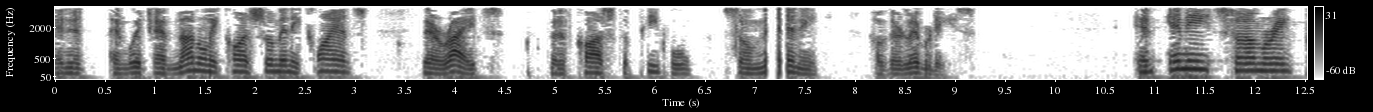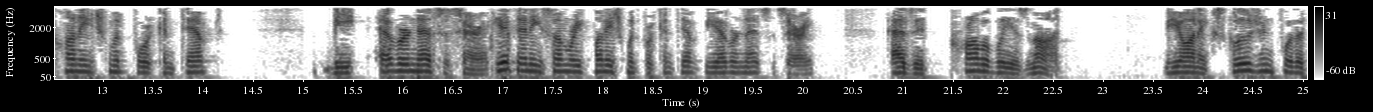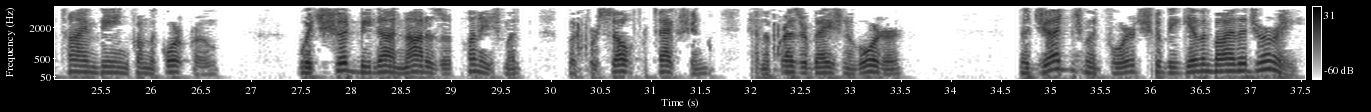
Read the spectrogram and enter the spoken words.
and, it, and which have not only cost so many clients their rights, but have cost the people so many of their liberties. In any summary punishment for contempt be ever necessary, if any summary punishment for contempt be ever necessary, as it probably is not, beyond exclusion for the time being from the courtroom, which should be done not as a punishment, but for self-protection and the preservation of order, the judgment for it should be given by the jury,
